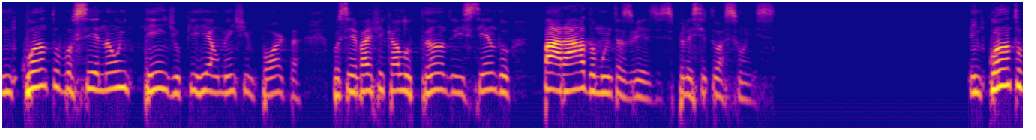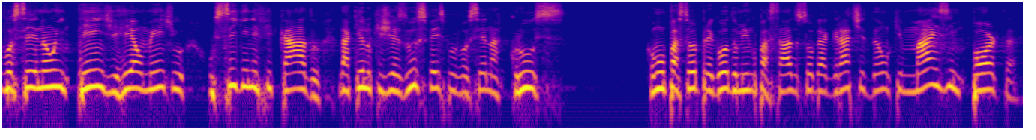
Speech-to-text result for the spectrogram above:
Enquanto você não entende o que realmente importa, você vai ficar lutando e sendo parado muitas vezes pelas situações. Enquanto você não entende realmente o, o, significado daquilo que Jesus fez por você na cruz, como o pastor pregou domingo passado sobre a gratidão que mais importa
